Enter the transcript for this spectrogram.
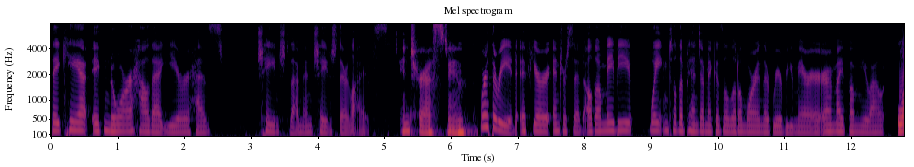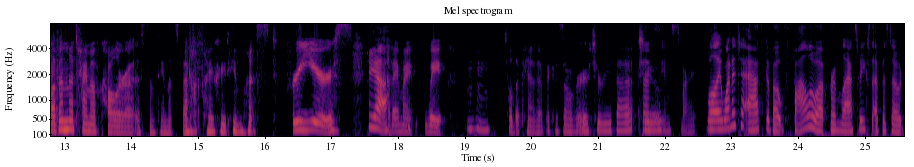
they can't ignore how that year has changed them and changed their lives. Interesting. Worth a read if you're interested, although maybe wait until the pandemic is a little more in the rearview mirror or it might bum you out. Love in the Time of Cholera is something that's been on my reading list for years, Yeah. but I might wait hmm till the pandemic is over to read that too. That seems smart. Well, I wanted to ask about follow up from last week's episode.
